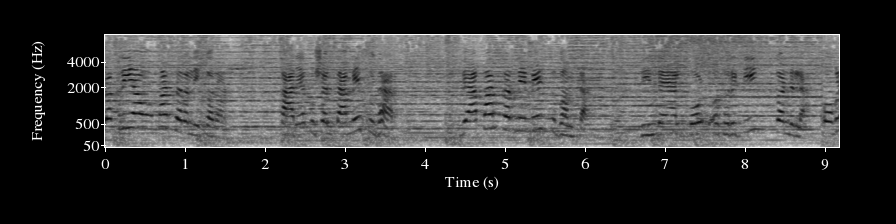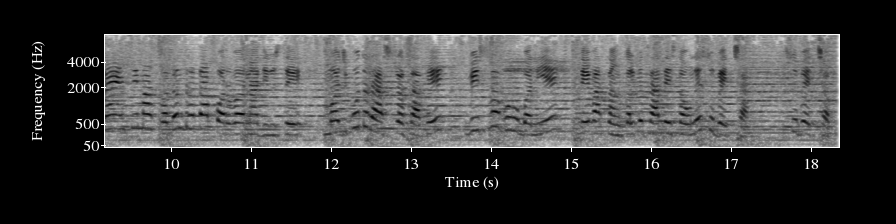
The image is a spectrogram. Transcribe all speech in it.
प्रक्रियाओं का सरलीकरण कार्यकुशलता में सुधार व्यापार करने में सुगमता दीनदयाल पोर्ट ઓથોરિટી કંડલા. ઓગણએંસીમાં સ્વતંત્રતા પર્વના દિવસે મજબૂત રાષ્ટ્ર સાથે વિશ્વગુરુ બનીએ તેવા સંકલ્પ સાથે સૌને શુભેચ્છા. શુભેચ્છક,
